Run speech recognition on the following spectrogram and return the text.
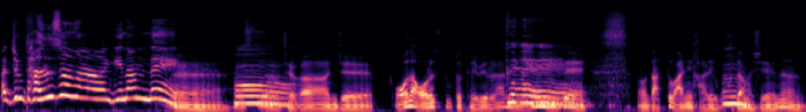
아, 좀 단순하긴 한데. 예. 그래서 어. 제가 이제 워낙 어렸을 때부터 데뷔를 하는, 네. 했는데 어, 낯도 많이 가리고 음. 그 당시에는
